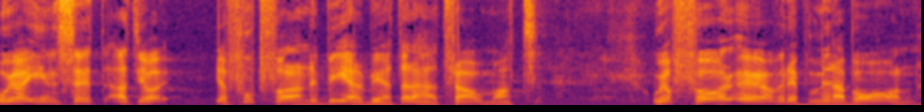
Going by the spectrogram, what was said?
Och jag har insett att jag, jag fortfarande bearbetar det här traumat. Och jag för över det på mina barn.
